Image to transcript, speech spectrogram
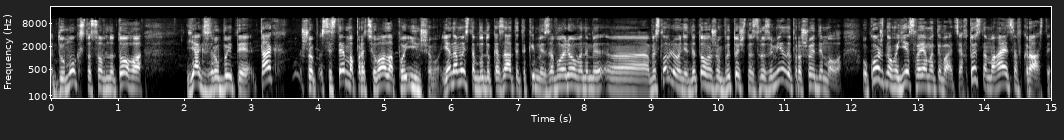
думок стосовно того, як зробити так, щоб система працювала по-іншому. Я намисно буду казати такими завуальованими е, висловлюваннями для того, щоб ви точно зрозуміли, про що йде мова. У кожного є своя мотивація. Хтось намагається вкрасти,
